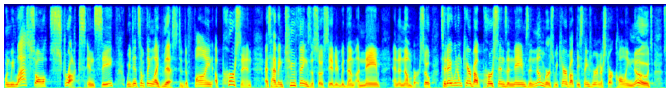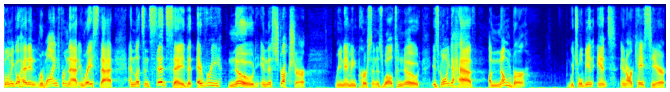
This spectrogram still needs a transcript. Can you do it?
when we last saw structs in C, we did something like this to define a person as having two things associated with them, a name and a number. So today we don't care about persons and names and numbers. We care about these things we're going to start calling nodes. So let me go ahead and rewind from that, erase that, and let's instead say that every node in this structure, renaming person as well to node, is going to have a number which will be an int in our case here.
